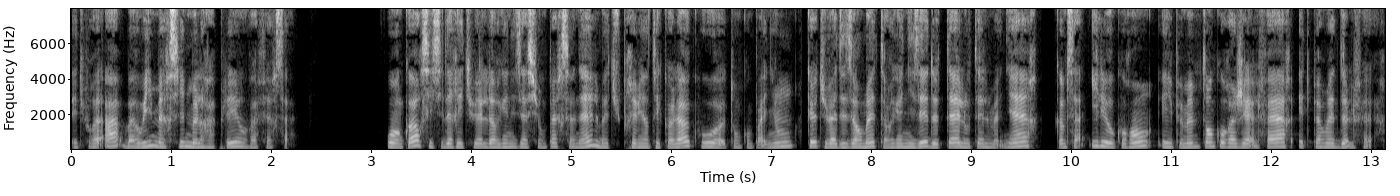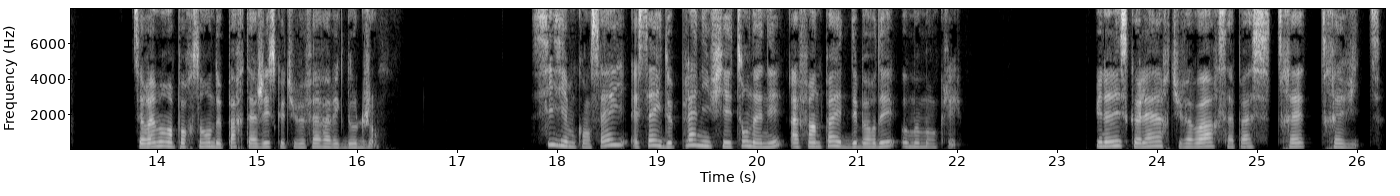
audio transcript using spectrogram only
Et tu pourrais, ah, bah oui, merci de me le rappeler, on va faire ça. Ou encore, si c'est des rituels d'organisation personnelle, bah, tu préviens tes colocs ou euh, ton compagnon que tu vas désormais t'organiser de telle ou telle manière, comme ça il est au courant et il peut même t'encourager à le faire et te permettre de le faire. C'est vraiment important de partager ce que tu veux faire avec d'autres gens. Sixième conseil, essaye de planifier ton année afin de ne pas être débordé au moment clé. Une année scolaire, tu vas voir, ça passe très très vite.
